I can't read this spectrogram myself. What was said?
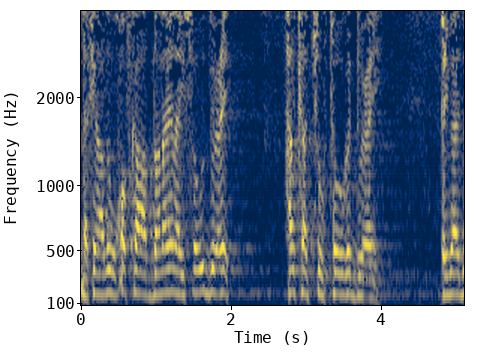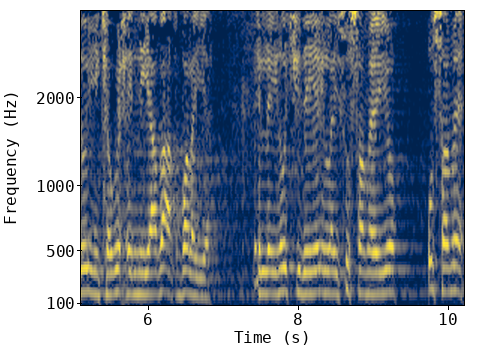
Laakiin adigu qofka aad danaynayso u ducee halkaad joogto uga ducee cibaadooyinka wixii niyaabo aqbalaya in laynoo jideeya in laysu sameeyo u samee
